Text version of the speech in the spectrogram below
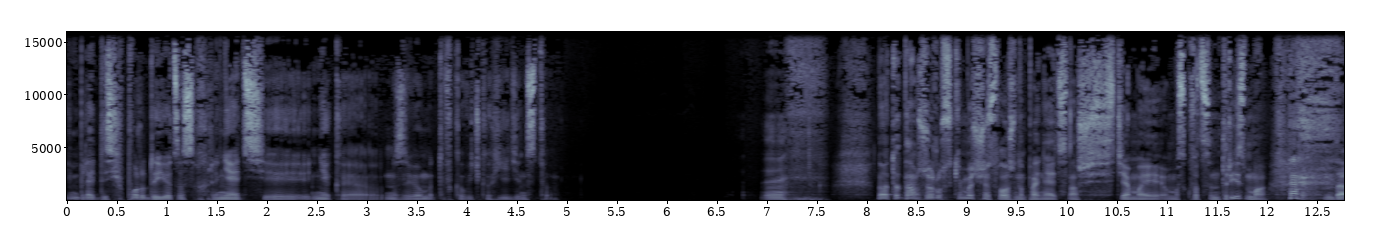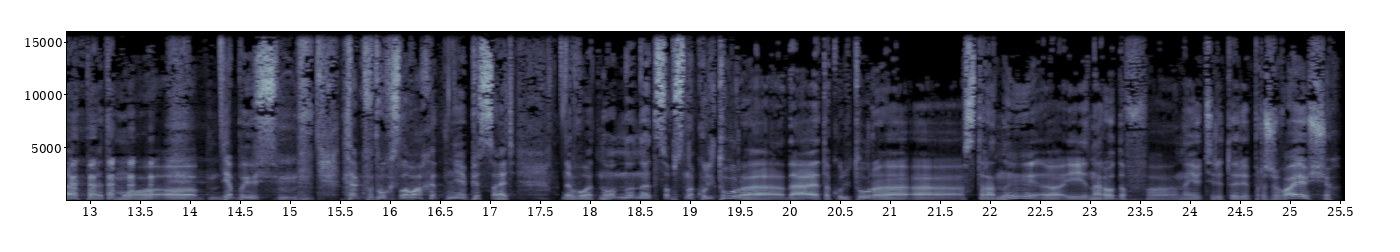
им, блядь, до сих пор удается сохранять э, некое, назовем это в кавычках, единство? Ну, это нам же русским очень сложно понять с нашей системой москвоцентризма, да, поэтому э, я боюсь так в двух словах это не описать. Вот, но, но это, собственно, культура, да, это культура э, страны э, и народов на ее территории проживающих,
